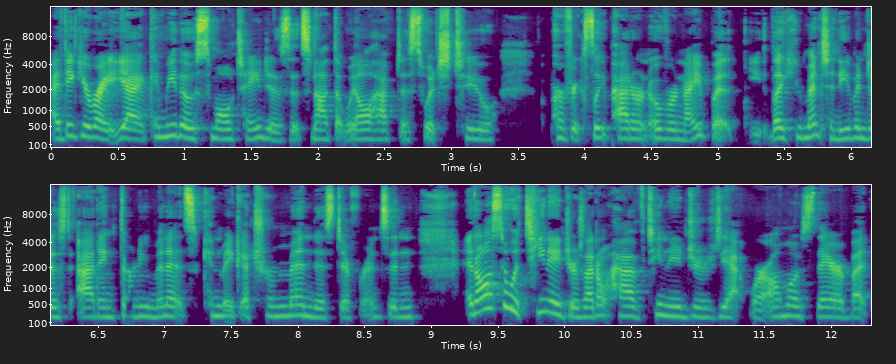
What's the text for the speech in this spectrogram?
i think you're right. Yeah it can be those small changes. It's not that we all have to switch to perfect sleep pattern overnight but like you mentioned even just adding 30 minutes can make a tremendous difference and and also with teenagers i don't have teenagers yet we're almost there but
